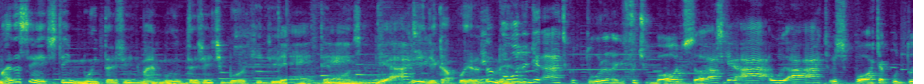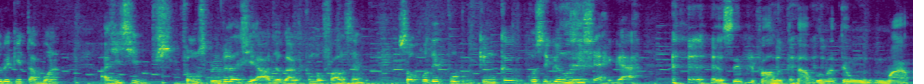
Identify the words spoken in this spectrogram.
Mas assim, a gente tem muita gente, mas muita gente boa aqui de, Tem, de tem. música. De arte. E de capoeira de também. tudo, né? de arte, cultura, né? De futebol, de só. Acho que a, a arte, o esporte, a cultura aqui em Itabuna, a gente fomos privilegiados. Agora, como eu falo sempre, só o poder público que nunca conseguiu É. nos enxergar. Eu sempre falo que Itabuna tem um, uma,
